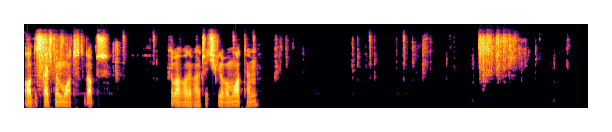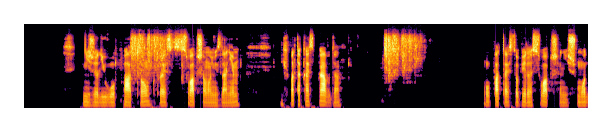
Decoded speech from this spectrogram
O, odzyskaliśmy młot, to dobrze. Chyba wolę walczyć chwilowo młotem. Niżeli łopatą, która jest słabsza moim zdaniem. I chyba taka jest prawda. Łopata jest o wiele słabsza niż. Młot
